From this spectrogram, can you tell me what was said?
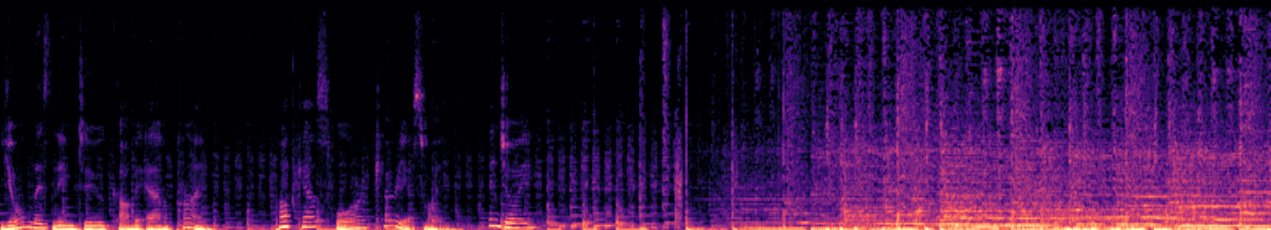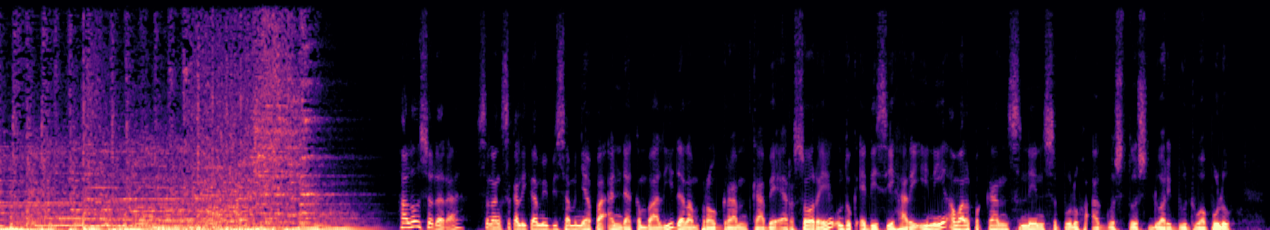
You're listening to KBR Prime, podcast for curious mind. Enjoy! Halo saudara, senang sekali kami bisa menyapa Anda kembali dalam program KBR Sore untuk edisi hari ini awal pekan Senin 10 Agustus 2020.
